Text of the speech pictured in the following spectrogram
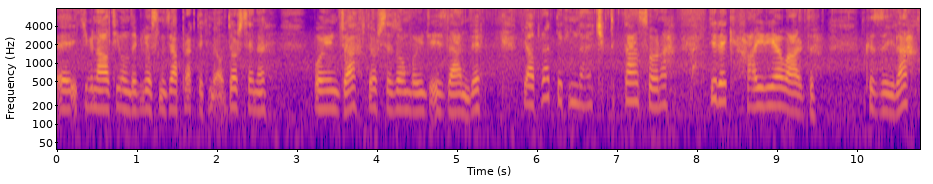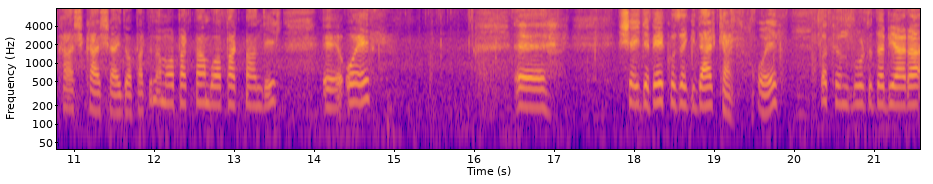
eee, 2006 yılında biliyorsunuz yaprak dökümü 4 sene boyunca 4 sezon boyunca izlendi. Yaprak dökümünden çıktıktan sonra direkt Hayriye vardı kızıyla. Karşı karşıyaydı o apartman ama o apartman bu apartman değil. Eee, o ev eee, şeyde Beykoz'a giderken o ev. Bakın burada da bir ara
